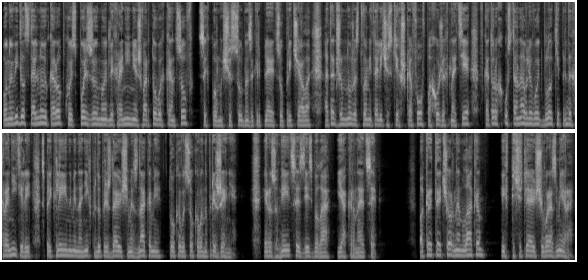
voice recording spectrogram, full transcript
Он увидел стальную коробку, используемую для хранения швартовых концов, с их помощью судно закрепляется у причала, а также множество металлических шкафов, похожих на те, в которых устанавливают блоки предохранителей с приклеенными на них предупреждающими знаками тока высокого напряжения. И, разумеется, здесь была якорная цепь. Покрытая черным лаком и впечатляющего размера.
